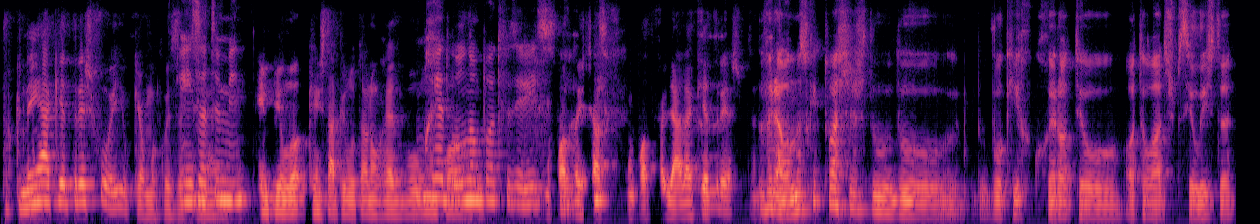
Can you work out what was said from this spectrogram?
porque nem a Q3 foi, o que é uma coisa que não- Exatamente. quem, pilo- quem está a pilotar um Red Bull, Um Red Bull não pode fazer não isso. pode deixar, não pode falhar a Q3. portanto. Varela, mas o que é que tu achas do, do- do- Vou aqui recorrer ao teu, ao teu lado especialista.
